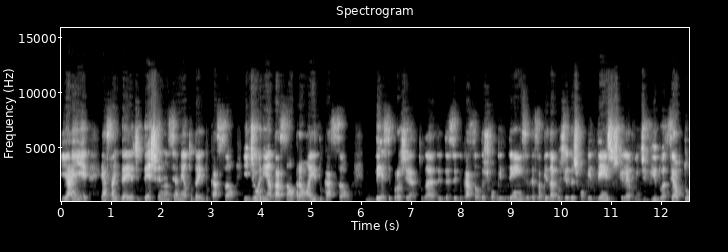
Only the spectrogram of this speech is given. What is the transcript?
E aí, essa ideia de desfinanciamento da educação e de orientação para uma educação desse projeto, né, dessa educação das competências, dessa pedagogia das competências que leva o indivíduo a ser auto,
